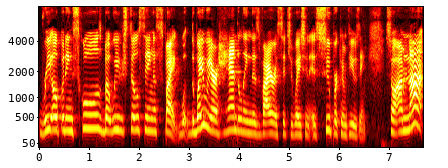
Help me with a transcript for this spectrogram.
reopening schools but we're still seeing a spike. The way we are handling this virus situation is super confusing. So i'm not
